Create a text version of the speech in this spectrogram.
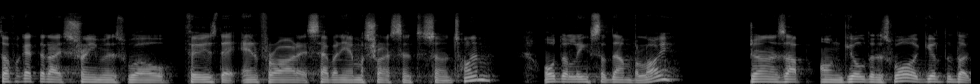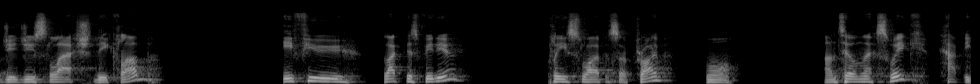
Don't forget that I stream as well Thursday and Friday at 7 a.m. Australian Central Time. All the links are down below. Join us up on Guilded as well at guilded.gg slash the club. If you like this video, please like and subscribe. for More. Until next week, happy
